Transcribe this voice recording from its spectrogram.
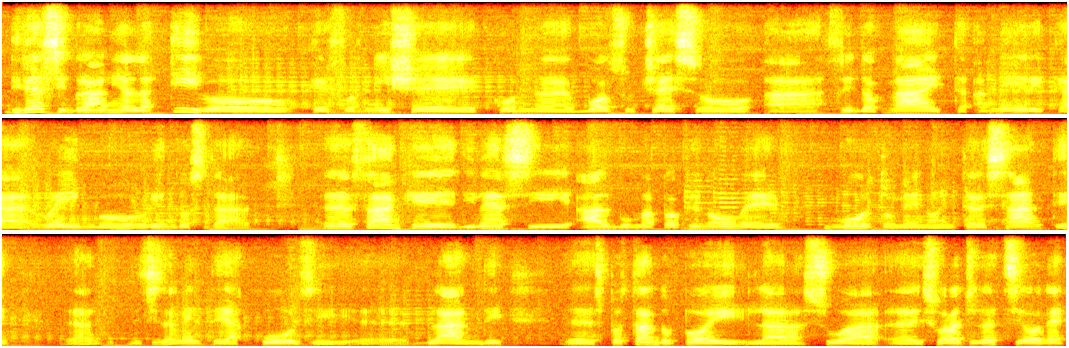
diversi brani all'attivo che fornisce con eh, buon successo a Three Dog Night, America, Rainbow, Ringo Starr. Eh, fa anche diversi album a proprio nome molto meno interessanti, eh, decisamente acquosi, eh, blandi, eh, spostando poi sua, il suo raggio d'azione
